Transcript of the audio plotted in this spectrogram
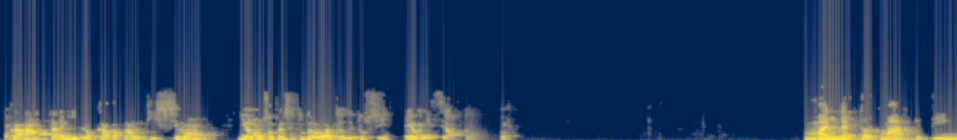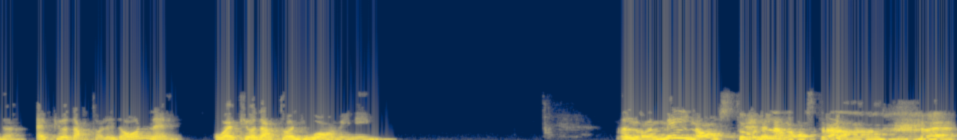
carattere mi bloccava tantissimo, io non ci ho pensato due volte, ho detto sì e ho iniziato. Ma il network marketing è più adatto alle donne o è più adatto agli uomini? Allora, nel nostro, nella nostra eh,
